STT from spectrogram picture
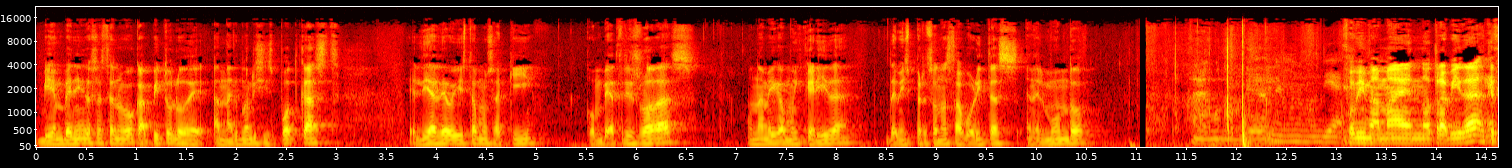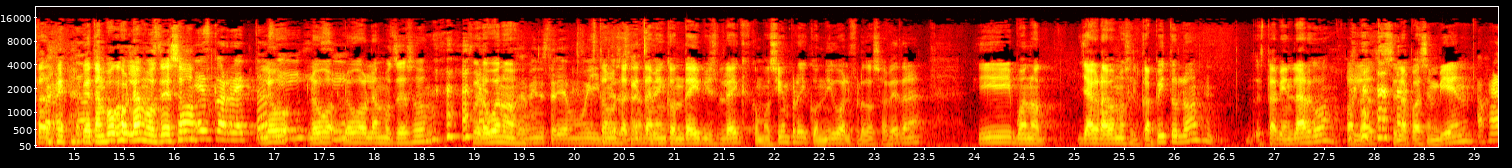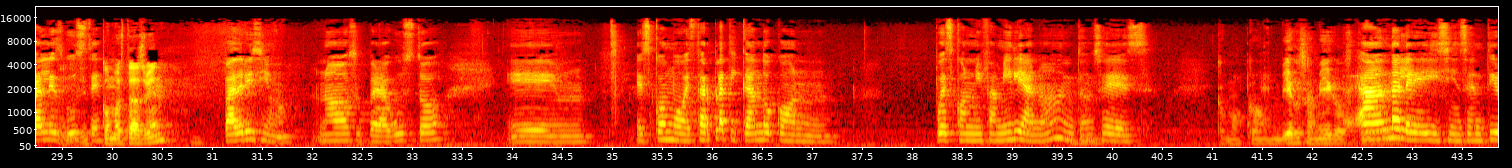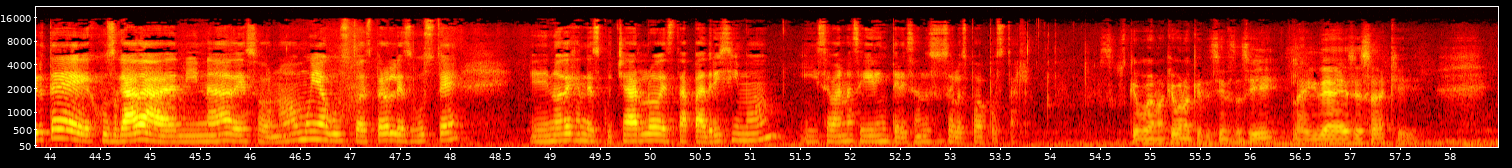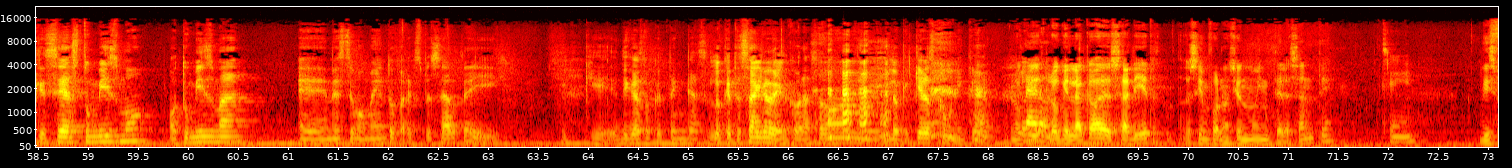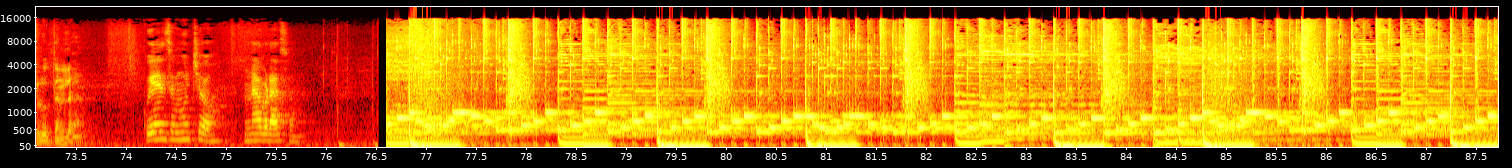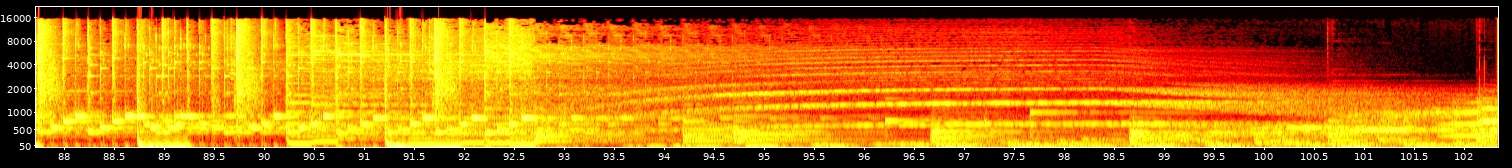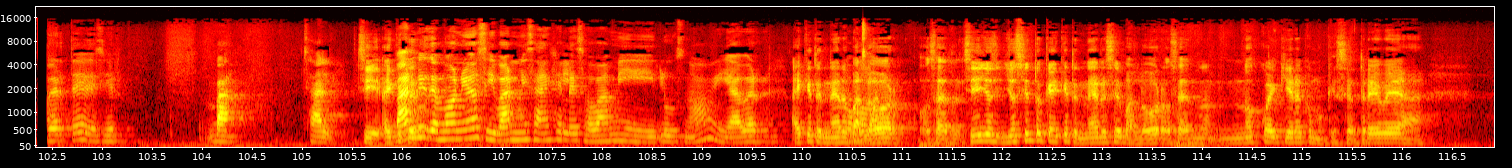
Bienvenidos a este nuevo capítulo de Anagnólisis Podcast. El día de hoy estamos aquí con Beatriz Rodas, una amiga muy querida, de mis personas favoritas en el mundo. En el mundo mundial. En el mundo mundial. Fue mi mamá en otra vida, que, que- correcto. que tampoco hablamos de eso. Es correcto, Luego, sí, luego, sí. luego hablamos de eso. Pero bueno, También estaría muy estamos aquí también con Davis Blake, como siempre, y conmigo, Alfredo Saavedra. Y bueno, ya grabamos el capítulo. Está bien largo, ojalá se la pasen bien. Ojalá les guste. ¿Cómo estás? ¿Bien? Padrísimo, no, súper a gusto. Eh, es como estar platicando con, pues con mi familia, ¿no? Entonces, Como con viejos amigos. que- ándale y sin sentirte juzgada ni nada de eso, ¿no? Muy a gusto, espero les guste. Eh, no dejen de escucharlo, está padrísimo y se van a seguir interesando, eso se los puedo apostar. Qué bueno, qué bueno que te sientes así. La idea es esa, que, que seas tú mismo o tú misma en este momento para expresarte y, y que digas lo que tengas, lo que te salga del corazón y, lo que quieras comunicar. Lo, Claro. que, lo que le acaba de salir es información muy interesante. Sí. Disfrútenla. Cuídense mucho, un abrazo. Sí, hay que, Van te- mis demonios y van mis ángeles o va mi luz, ¿no? Y a ver, hay que tener valor. O sea, sí, yo, yo siento que hay que tener ese valor. O sea, no, no cualquiera como que se atreve a...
